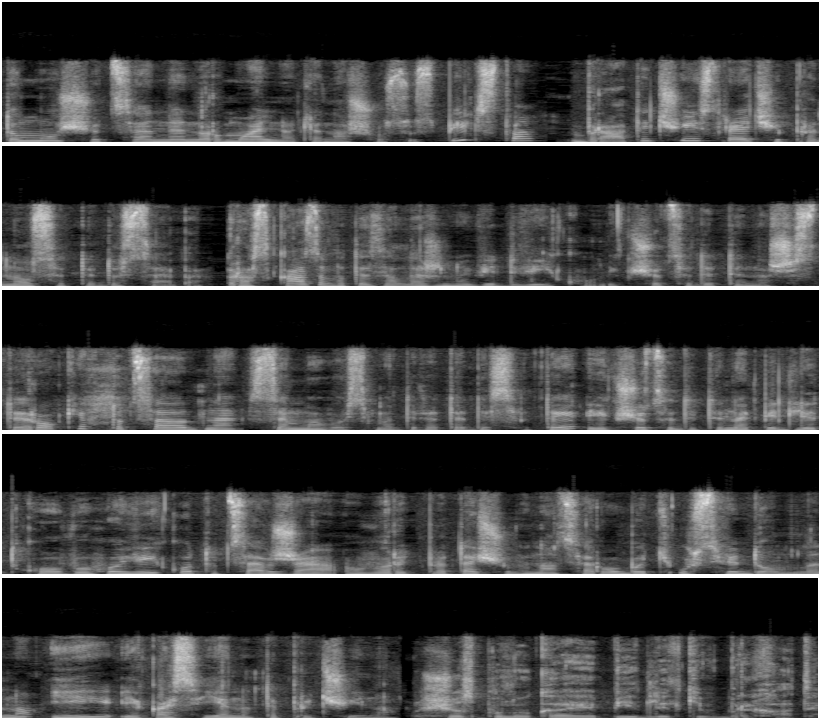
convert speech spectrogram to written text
тому що це ненормально для нашого суспільства брати чиїсь речі, приносити до себе, розказувати залежно від віку. Якщо це дитина 6 років, то це одне, 7, 8, 9, 10. Якщо це дитина підліткового віку, то це вже говорить про те, що вона це робить усвідомлено і якась є на те причина. Що спонукає підлітків брехати?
